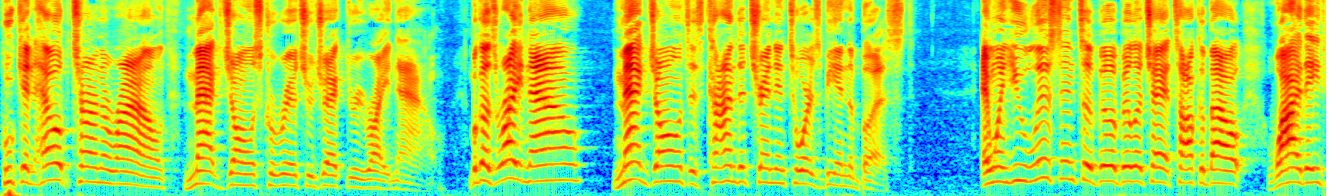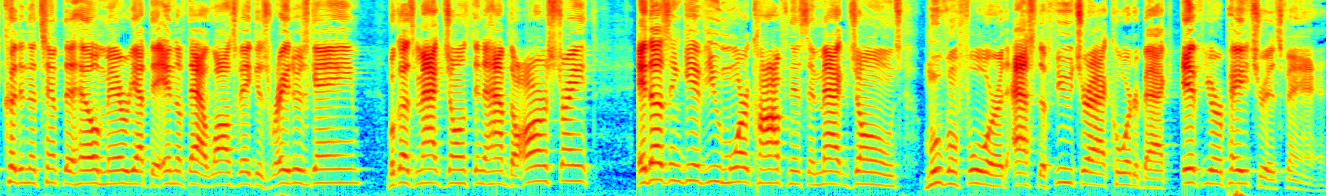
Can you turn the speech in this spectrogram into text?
who can help turn around Mac Jones' career trajectory right now. Because right now, Mac Jones is kind of trending towards being the bust. And when you listen to Bill Belichick talk about why they couldn't attempt the Hail Mary at the end of that Las Vegas Raiders game, because Mac Jones didn't have the arm strength, it doesn't give you more confidence in Mac Jones moving forward as the future at quarterback if you're a Patriots fan.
